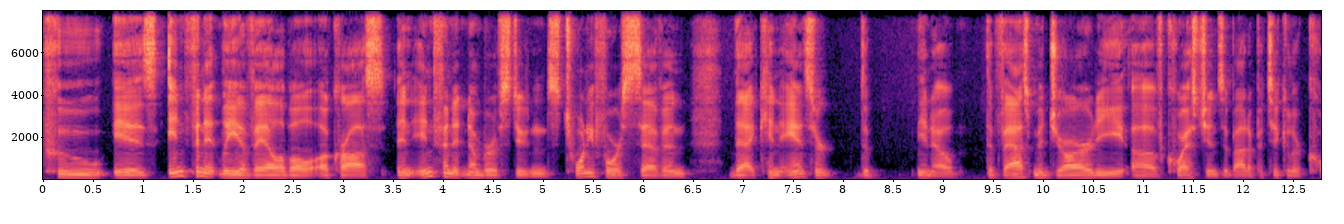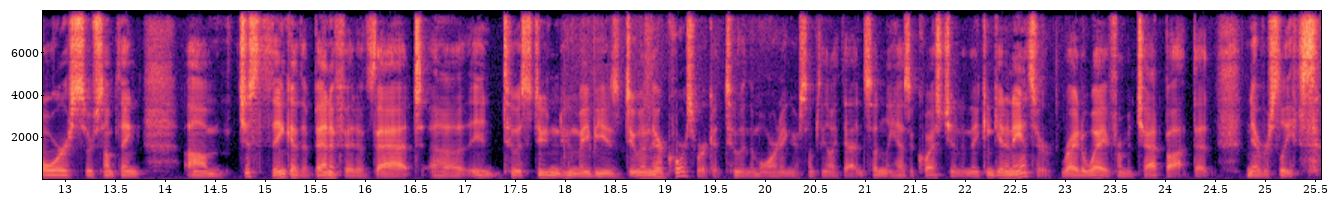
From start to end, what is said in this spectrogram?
who is infinitely available across an infinite number of students 24/7 that can answer the you know the vast majority of questions about a particular course or something um, just think of the benefit of that uh, in, to a student who maybe is doing their coursework at two in the morning or something like that and suddenly has a question and they can get an answer right away from a chatbot that never sleeps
